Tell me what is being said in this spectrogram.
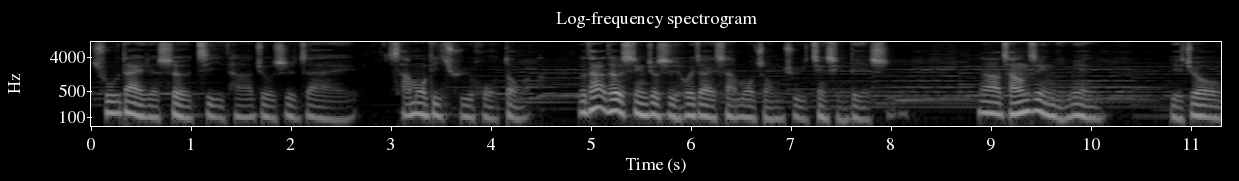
初代的设计，它就是在沙漠地区活动啊，而它的特性就是会在沙漠中去进行猎食。那场景里面。也就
